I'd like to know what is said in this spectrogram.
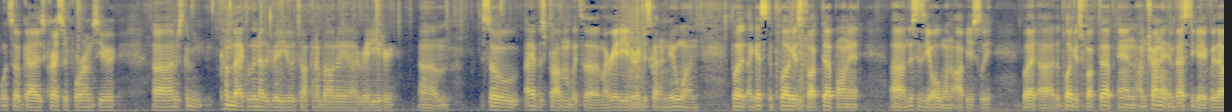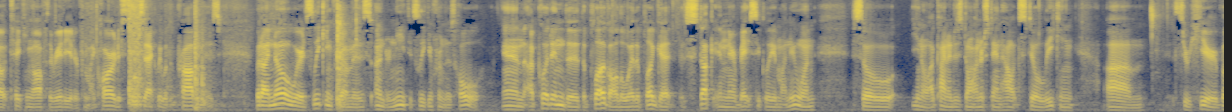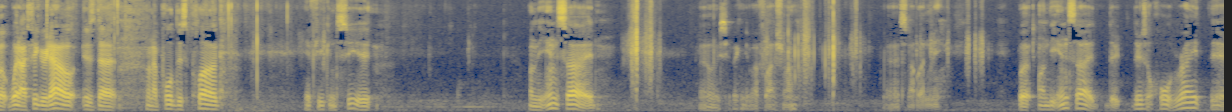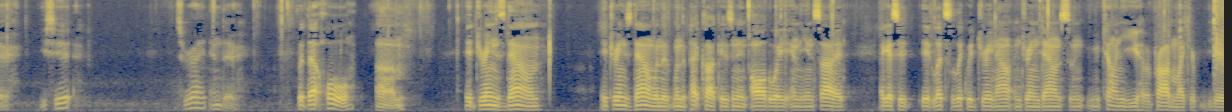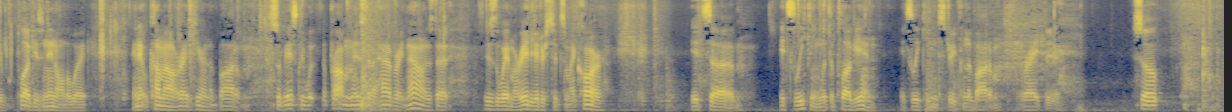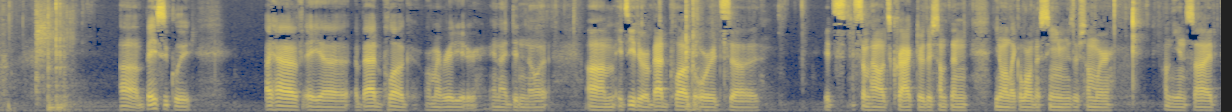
What's up guys, Chrysler Forums here. Uh, I'm just to come back with another video talking about a uh, radiator. Um, so I have this problem with uh, my radiator, I just got a new one, but I guess the plug is fucked up on it. Um, this is the old one obviously, but uh, the plug is fucked up and I'm trying to investigate without taking off the radiator from my car to see exactly what the problem is. But I know where it's leaking from is underneath, it's leaking from this hole and I put in the, the plug all the way. The plug got stuck in there basically in my new one. So, you know, I kind of just don't understand how it's still leaking um, through here. But what I figured out is that when I pulled this plug, if you can see it, on the inside, uh, let me see if I can get my flash on. That's not letting me. But on the inside, there, there's a hole right there you see it? It's right in there. But that hole, um, it drains down. It drains down when the when the petcock isn't in all the way in the inside. I guess it, it lets the liquid drain out and drain down. So I'm telling you, you have a problem like your, your plug isn't in all the way. And it will come out right here on the bottom. So basically what the problem is that I have right now is that this is the way my radiator sits in my car. It's, uh, it's leaking with the plug in. It's leaking straight from the bottom, right there. So, uh, basically, I have a, uh, a bad plug on my radiator, and I didn't know it. Um, it's either a bad plug or it's uh, it's somehow it's cracked or there's something, you know, like along the seams or somewhere on the inside.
